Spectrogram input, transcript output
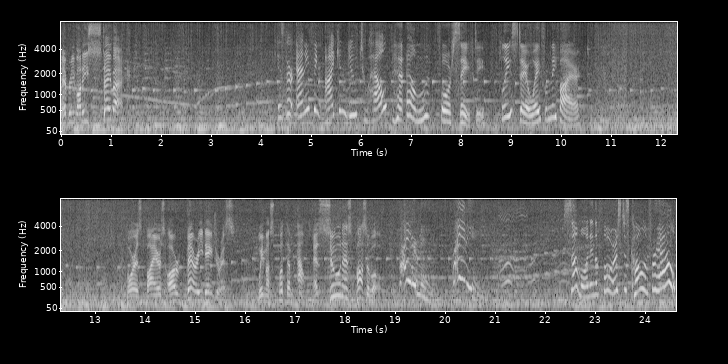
Everybody stay back! Is there anything I can do to help? Elm, for safety, please stay away from the fire. Forest fires are very dangerous. We must put them out as soon as possible. Firemen! Fighting! Someone in the forest is calling for help.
